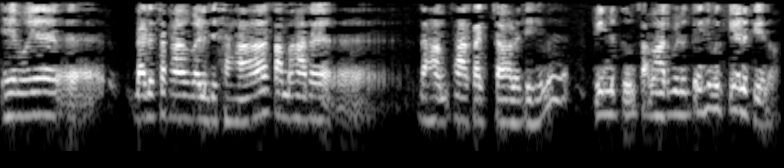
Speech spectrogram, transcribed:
එහෙම ඔය වැඩසටහන් වලදී සහ සමහර දහම් සාකච්ඡාවලදී එහෙම පින්නතුන් සමහර පින්නතුන් එහෙම කියලා තියෙනවා.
